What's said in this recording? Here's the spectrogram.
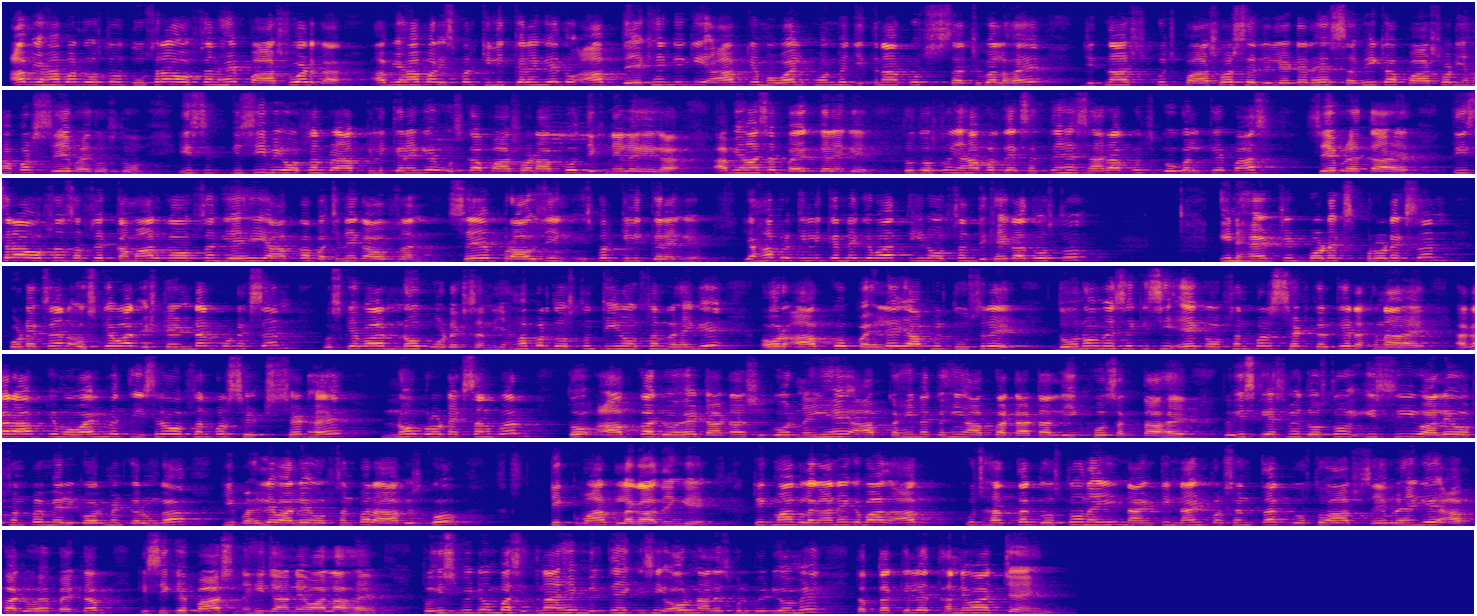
अब यहाँ पर दोस्तों दूसरा ऑप्शन है पासवर्ड का। अब यहाँ पर इस पर क्लिक करेंगे तो आप देखेंगे कि आपके मोबाइल फ़ोन में जितना कुछ सर्चबल है, जितना कुछ पासवर्ड से रिलेटेड है, सभी का पासवर्ड यहाँ पर सेव है दोस्तों। इस किसी भी ऑप्शन पर आप क्लिक करेंगे, उसका पासवर्ड आपको दिखने लगेगा। अब यहाँ से बैक करेंगे। तो दोस्तों यहाँ पर देख सकते हैं सारा कुछ गूगल के पास सेव रहता है। तीसरा ऑप्शन, सबसे कमाल का ऑप्शन, यही आपका बचने का ऑप्शन सेव ब्राउजिंग। इस पर क्लिक करेंगे। यहाँ पर क्लिक करने के बाद तीन ऑप्शन दिखेगा दोस्तों। इनहेरिटेड प्रोटेक्शन प्रोटेक्शन उसके बाद स्टैंडर्ड प्रोटेक्शन उसके बाद नो प्रोटेक्शन यहाँ पर दोस्तों तीन ऑप्शन रहेंगे और आपको पहले या फिर दूसरे दोनों में से किसी एक ऑप्शन पर सेट करके रखना है। अगर आपके मोबाइल में तीसरे ऑप्शन पर सेट सेट है नो प्रोटेक्शन पर तो आपका जो है डाटा सिक्योर नहीं है, आप कहीं ना कहीं आपका डाटा लीक हो सकता है। तो इस केस में दोस्तों, इसी वाले ऑप्शन पर मैं रिक्वायरमेंट करूँगा कि पहले वाले ऑप्शन पर आप इसको टिक मार्क लगा देंगे। टिक मार्क लगाने के बाद आप कुछ हद तक दोस्तों नहीं 99 परसेंट तक दोस्तों आप सेव रहेंगे, आपका जो है बैकअप किसी के पास नहीं जाने वाला है। तो इस वीडियो में बस इतना ही, मिलते हैं किसी और नॉलेजफुल वीडियो में, तब तक के लिए धन्यवाद, जय हिंद।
